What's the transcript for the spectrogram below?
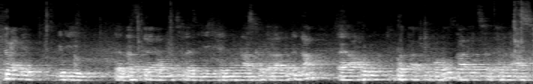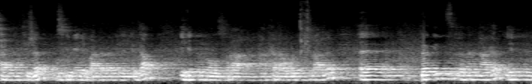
ኪራይ ቤት እንግዲህ መፍትሄ ያለ ስለዚህ ይህን እናስቀጥላለን እና አሁንም ትኩረታችን ሆኖ ዛሬ የተሰጠንን assignment ይዘን ሙስሊም ኤድ ባደረግልን ድጋፍ ይህንኑ ስራ ልናከናውን እንችላለን። በግልጽ ለመናገር ይህንን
